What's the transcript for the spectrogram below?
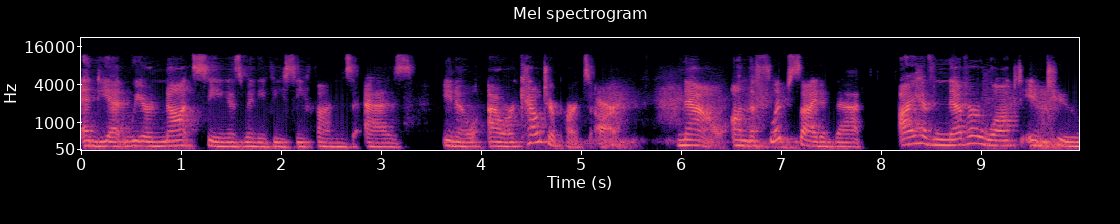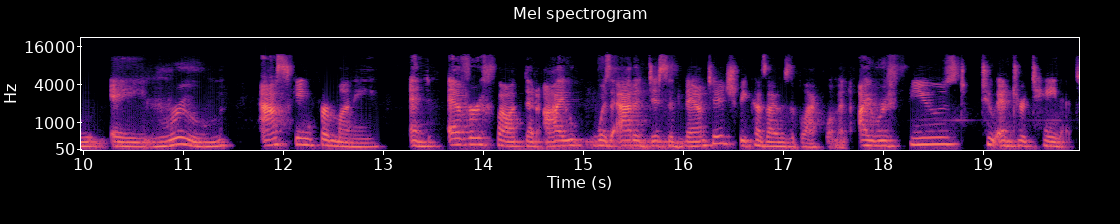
and yet we are not seeing as many VC funds as you know our counterparts are. Now, on the flip side of that, I have never walked into a room asking for money and ever thought that I was at a disadvantage because I was a Black woman. I refused to entertain it.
